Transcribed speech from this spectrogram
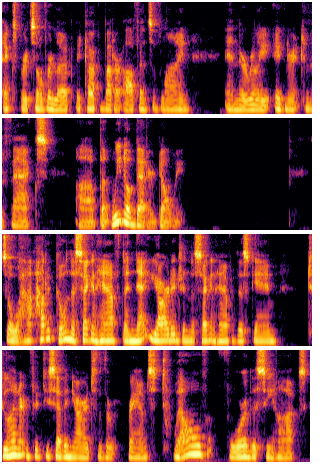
experts overlook. They talk about our offensive line, and they're really ignorant to the facts. Uh, but we know better, don't we? So, how, how did it go in the second half? The net yardage in the second half of this game 257 yards for the Rams, 12 for the Seahawks.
